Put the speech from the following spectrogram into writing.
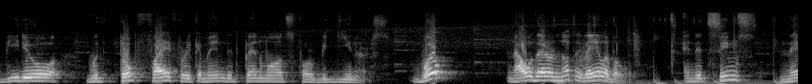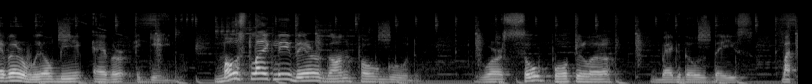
video with top 5 recommended pen mods for beginners. Well, now they're not available, and it seems never will be ever again. Most likely they're gone for good. Were so popular back those days. But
